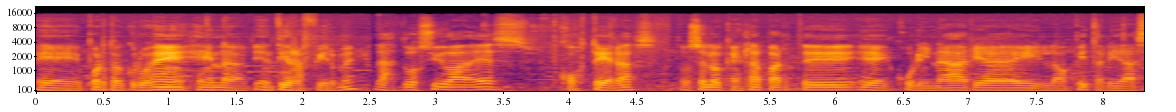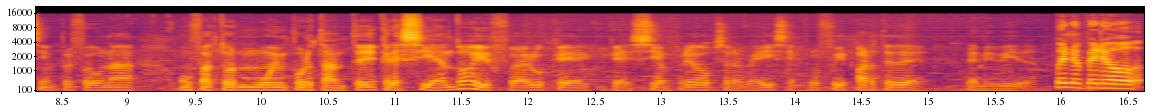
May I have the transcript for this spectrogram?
Eh, Puerto La Cruz en, en tierra firme. Las dos ciudades costeras. Entonces lo que es la parte eh, culinaria y la hospitalidad siempre fue una, un factor muy importante creciendo y fue algo que, siempre observé y siempre fui parte de mi vida. Bueno, pero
